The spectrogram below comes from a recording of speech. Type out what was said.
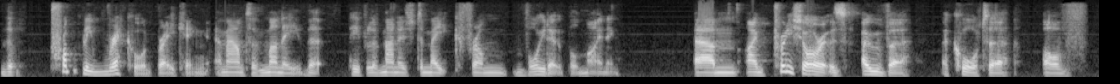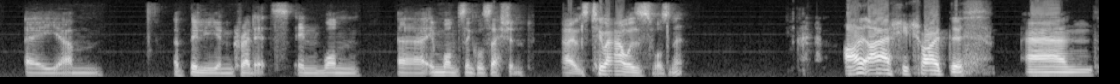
the probably record-breaking amount of money that people have managed to make from void opal mining. Um, I'm pretty sure it was over a quarter of a um, a billion credits in one uh, in one single session. Uh, it was two hours, wasn't it? I, I actually tried this, and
